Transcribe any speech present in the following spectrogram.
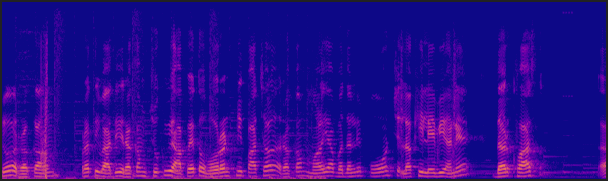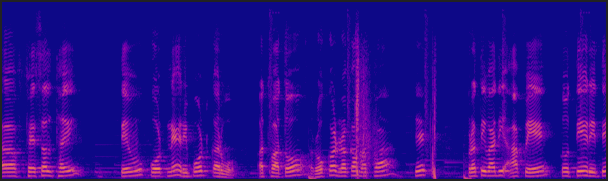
જો રકમ પ્રતિવાદી રકમ ચૂકવી આપે તો વોરંટની પાછળ રકમ મળ્યા બદલની પહોંચ લખી લેવી અને દરખાસ્ત ફેસલ થઈ તેવું કોર્ટને રિપોર્ટ કરવો. અથવા તો રોકડ રકમ અથવા ચેક પ્રતિવાદી આપે તો તે રીતે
